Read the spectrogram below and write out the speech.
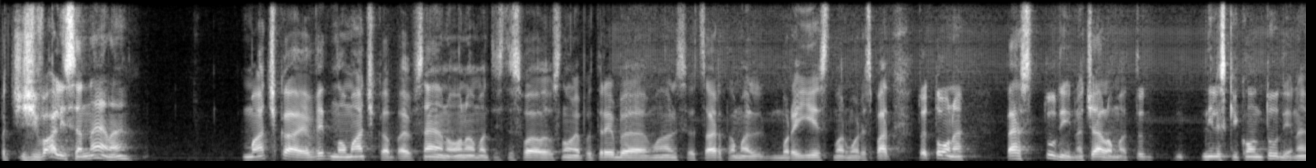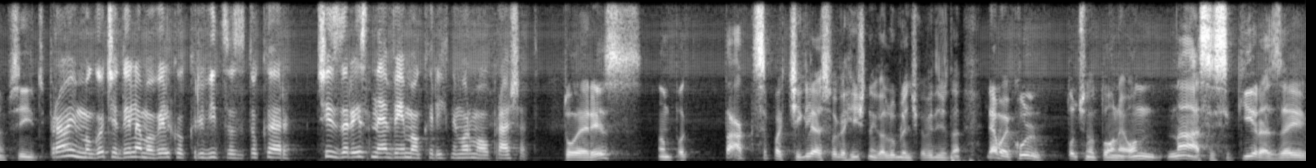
pač živali se ne, ne. Mačka je vedno mačka, pa je vseeno, ona ima tiste svoje osnovne potrebe, malo se carta, malo mora jesti, malo mora spati. To je to, ne. Pes tudi, načeloma, tudi nilski kon tudi. Pravi, mogoče delamo veliko krivico, zato ker čisto res ne vemo, ker jih ne moramo vprašati. To je res, ampak tako se pa, če gledaš svojega hišnega ljubljenčka, vidiš, da ne bo je kul, cool, točno to ne. On nas je sekira, zdaj,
